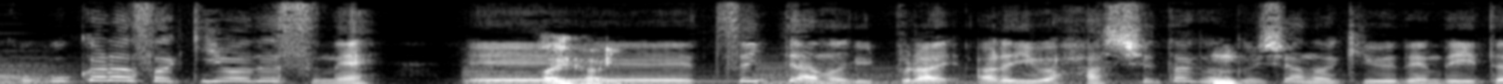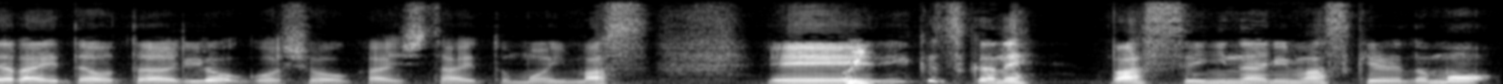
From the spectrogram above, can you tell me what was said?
ー、ここから先はですね、えー、はいはい、ツイッターのリプライ、あるいはハッシュタグ愚者の宮殿でいただいたお便りをご紹介したいと思います。えー、はい、いくつかね、抜粋になりますけれども、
